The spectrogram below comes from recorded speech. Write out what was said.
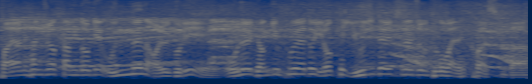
과연 현주혁 감독의 웃는 얼굴이 오늘 경기 후에도 이렇게 유지될지는 좀 두고 봐야 될 것 같습니다.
